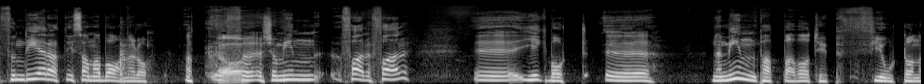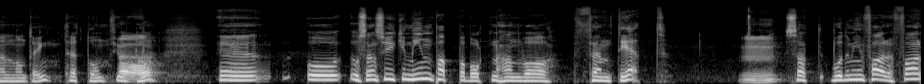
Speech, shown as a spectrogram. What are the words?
funderat i samma banor då. Att, Ja. för, eftersom min farfar eh, gick bort eh, när min pappa var typ 14 eller någonting. 13, 14. Eh, och, och sen så gick min pappa bort när han var 51. Mm. Så att både min farfar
